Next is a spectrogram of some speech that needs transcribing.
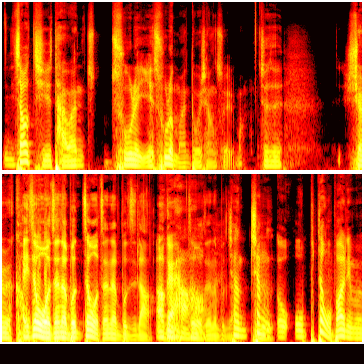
你知道其实台湾出了也出了蛮多香水的嘛，就是 Sherry 哎，这我真的不，这我真的不知道。OK，嗯好好这我真的不知道。像像嗯我我，但我不知道你们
